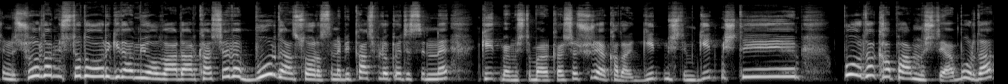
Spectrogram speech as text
Şimdi şuradan üste doğru giden bir yol vardı arkadaşlar ve buradan sonrasında birkaç blok ötesine gitmemiştim arkadaşlar. Şuraya kadar gitmiştim gitmiştim. Burada kapanmıştı yani. Burada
